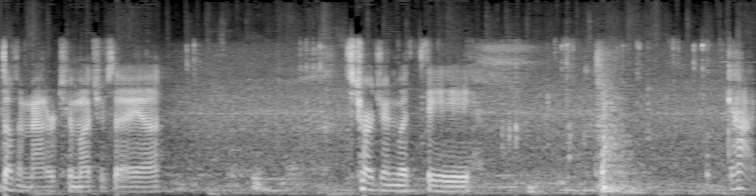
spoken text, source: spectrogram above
doesn't matter too much if they, uh, Let's charge in with the... God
